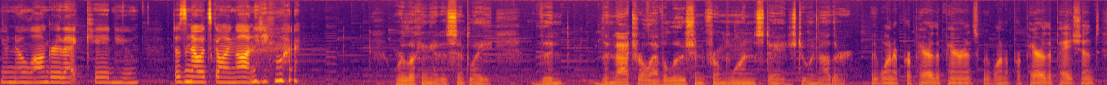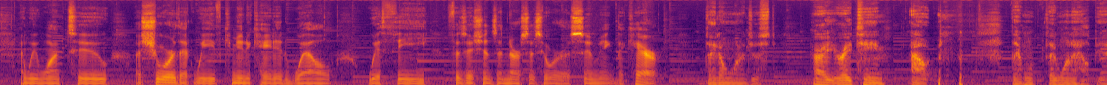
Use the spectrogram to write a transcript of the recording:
you're no longer that kid who doesn't know what's going on anymore. We're looking at is simply the, the natural evolution from one stage to another. We want to prepare the parents, we want to prepare the patient, and we want to assure that we've communicated well with the physicians and nurses who are assuming the care. They don't want to just, all right, you're 18, out. they, want, they want to help you.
